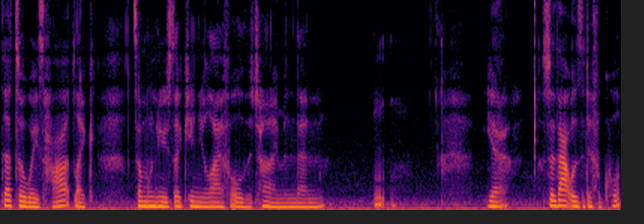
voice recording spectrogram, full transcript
that's always hard. Like someone who's like in your life all the time, and then, mm, yeah. So that was difficult.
